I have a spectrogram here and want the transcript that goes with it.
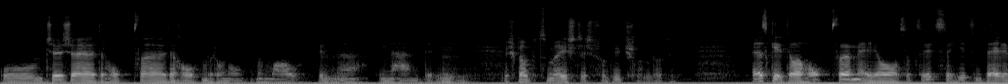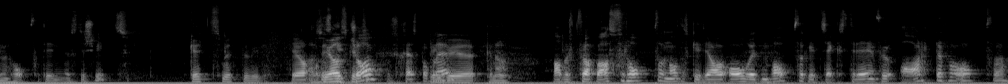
Und sonst äh, der Hopfen, den kaufen wir auch noch normal bei einem, bei einem Händler ein. Mhm. Ich glaube, das meiste ist von Deutschland, oder? Es gibt auch Hopfen, wir haben ja, also jetzt hier zum Teil immer Hopfen drin aus der Schweiz. Gibt es mittlerweile. Ja, Also also ja, ja, es gibt schon, das ist kein Problem. Genau. Aber die Frage, was für Hopfen. Es gibt ja auch mit dem Hopfen gibt es extrem viele Arten von Hopfen.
